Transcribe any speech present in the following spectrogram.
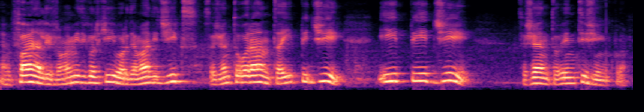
And finally, from a mythical keyboard, Yamadi GX 640 IPG, IPG 625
